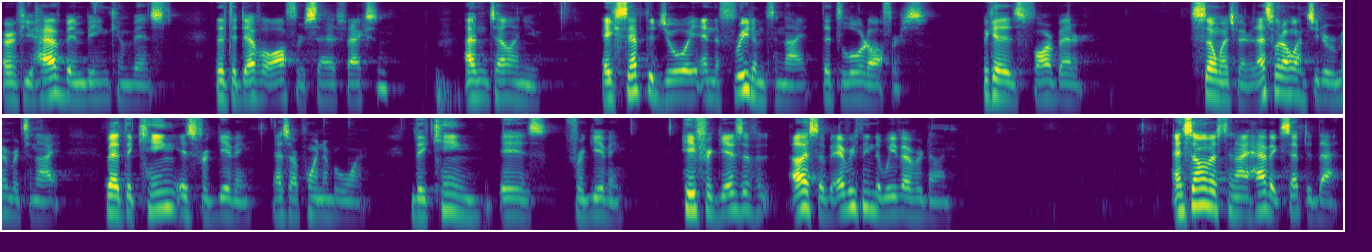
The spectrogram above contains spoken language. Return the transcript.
or if you have been being convinced that the devil offers satisfaction, I'm telling you, accept the joy and the freedom tonight that the Lord offers because it's far better. So much better. That's what I want you to remember tonight. That the king is forgiving. That's our point number one. The king is forgiving. He forgives of us of everything that we've ever done. And some of us tonight have accepted that.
